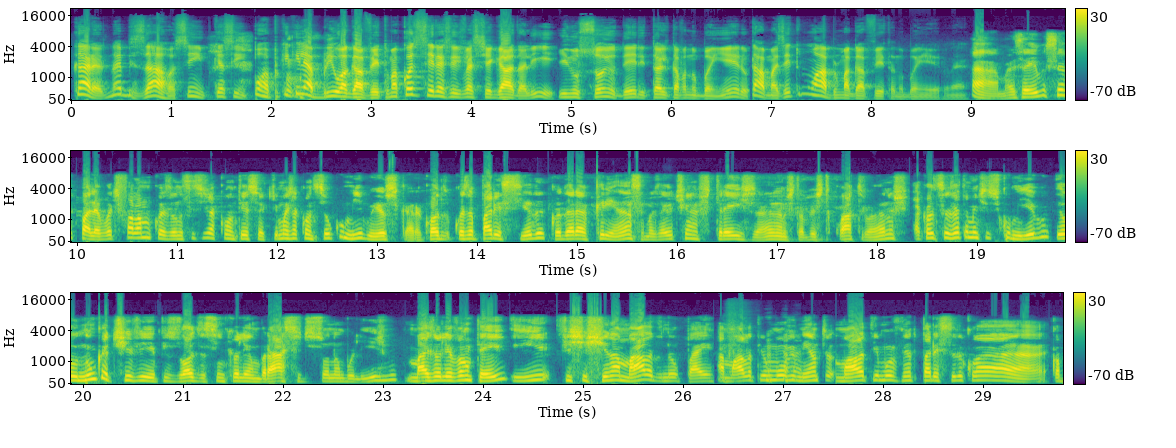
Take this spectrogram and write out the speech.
Cara, não é bizarro assim? Porque assim, porra, por que, que ele abriu a gaveta? Uma coisa seria se ele tivesse chegado ali e no sonho dele então, ele tava no banheiro. Tá, mas aí tu não abre uma gaveta no banheiro, né? Ah, mas aí você. Olha, eu vou te falar uma coisa. Eu não sei se já aconteceu isso aqui, mas já aconteceu comigo isso, cara. Coisa parecida quando eu era criança, mas aí eu tinha uns 3 anos, talvez 4 anos. Aconteceu exatamente isso comigo. Eu nunca tive episódios assim que eu lembrasse de sonambulismo, mas eu levantei e fiz xixi na mala do meu pai. A mala tem um movimento. A mala tem um movimento parecido com a, com a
